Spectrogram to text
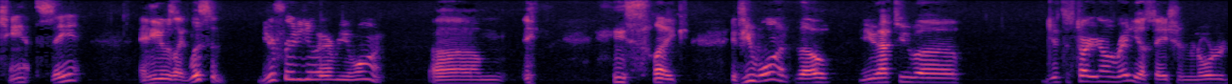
can't say it." And he was like, "Listen, you're free to do whatever you want." Um, he's like, "If you want, though, you have to." Uh, you have to start your own radio station in order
